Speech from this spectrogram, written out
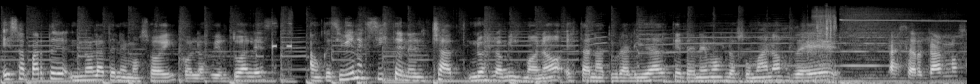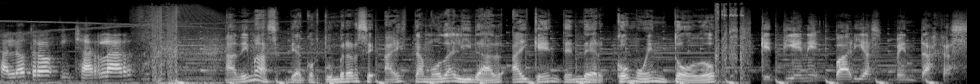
esa parte no la tenemos hoy con los virtuales. Aunque si bien existe en el chat, no es lo mismo, ¿no? Esta naturalidad que tenemos los humanos de acercarnos al otro y charlar. Además de acostumbrarse a esta modalidad, hay que entender, como en todo, que tiene varias ventajas.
